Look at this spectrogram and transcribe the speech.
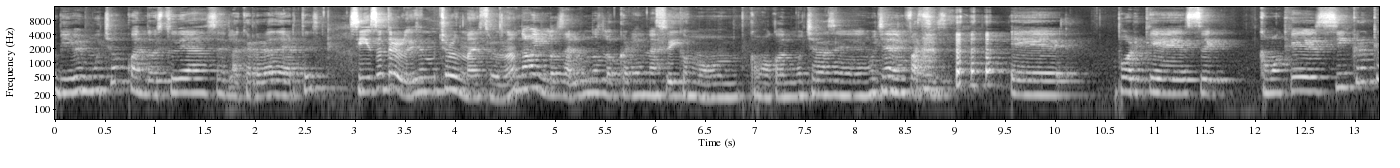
vive mucho cuando estudias la carrera de artes. Sí, eso te lo dicen mucho los maestros, ¿no? No, y los alumnos lo creen así Sí. como, como con muchas, eh, mucha énfasis. Eh, porque se, como que sí creo que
